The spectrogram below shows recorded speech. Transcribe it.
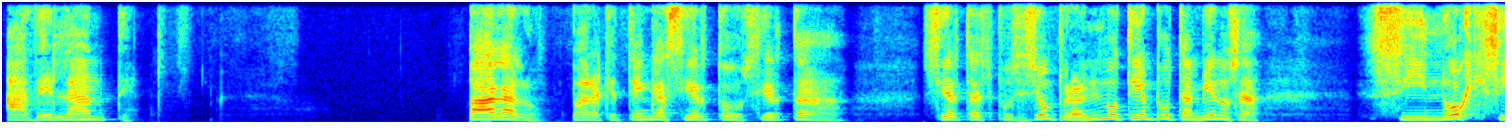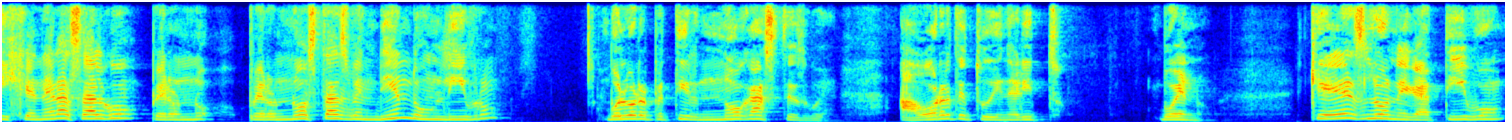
adelante. Págalo para que tengas cierto, cierta, cierta exposición, pero al mismo tiempo también, o sea, si no, si generas algo, pero no, pero no estás vendiendo un libro, vuelvo a repetir, no gastes, güey. Ahórrate tu dinerito. Bueno, ¿qué es lo negativo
